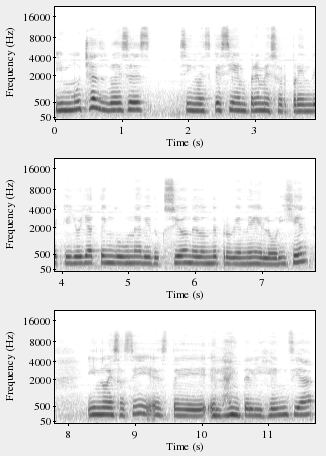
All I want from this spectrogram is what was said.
Y muchas veces, si no es que siempre, me sorprende que yo ya tengo una deducción de dónde proviene el origen y no es así, este, la inteligencia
